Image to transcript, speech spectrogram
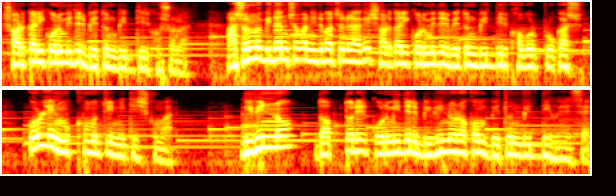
সরকারি কর্মীদের বেতন বৃদ্ধির ঘোষণা। আসন্ন বিধানসভা নির্বাচনের আগে সরকারি কর্মীদের বেতন বৃদ্ধির খবর প্রকাশ করলেন মুখ্যমন্ত্রী নীতিশ কুমার। বিভিন্ন দপ্তরের কর্মীদের বিভিন্ন রকম বেতন বৃদ্ধি হয়েছে।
